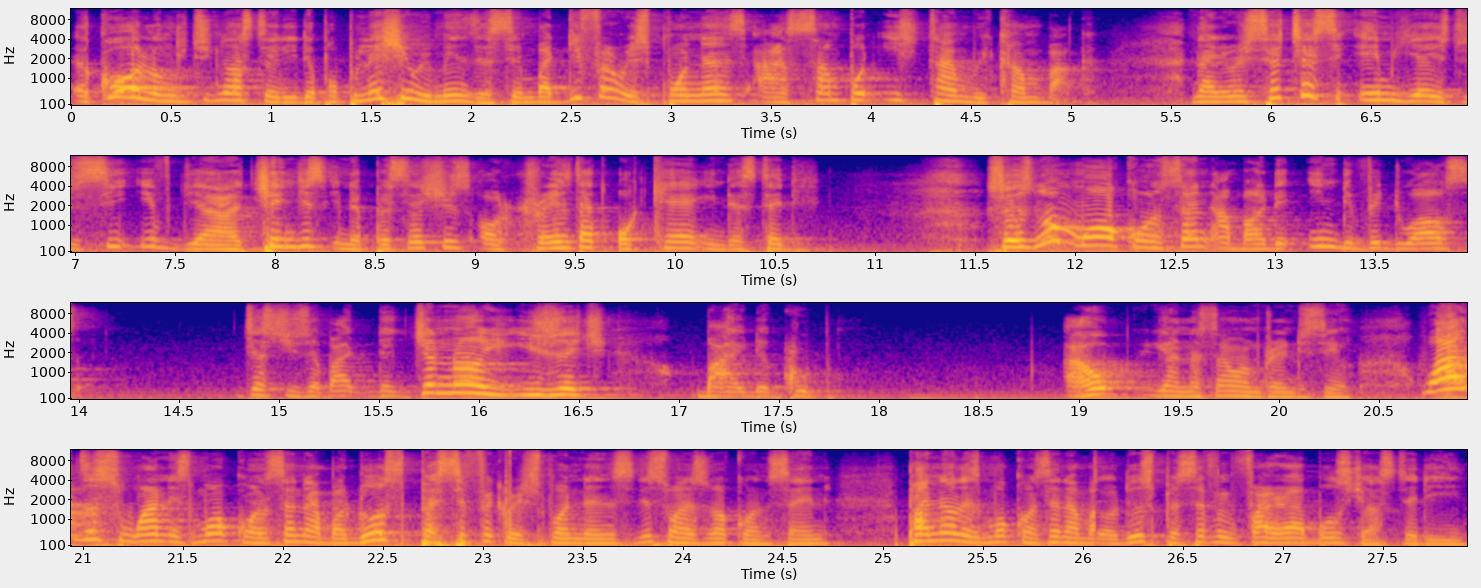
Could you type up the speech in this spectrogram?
A cohort longitudinal study, the population remains the same, but different respondents are sampled each time we come back. Now, the researchers' aim here is to see if there are changes in the perceptions or trends that occur in the study. So it's not more concerned about the individuals just use it, but the general usage by the group. I hope you understand what I'm trying to say. While this one is more concerned about those specific respondents, this one is not concerned. Panel is more concerned about those specific variables you are studying.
